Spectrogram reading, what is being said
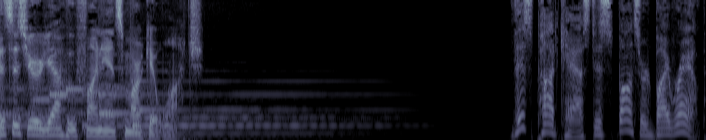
This is your Yahoo Finance Market Watch. This podcast is sponsored by Ramp.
